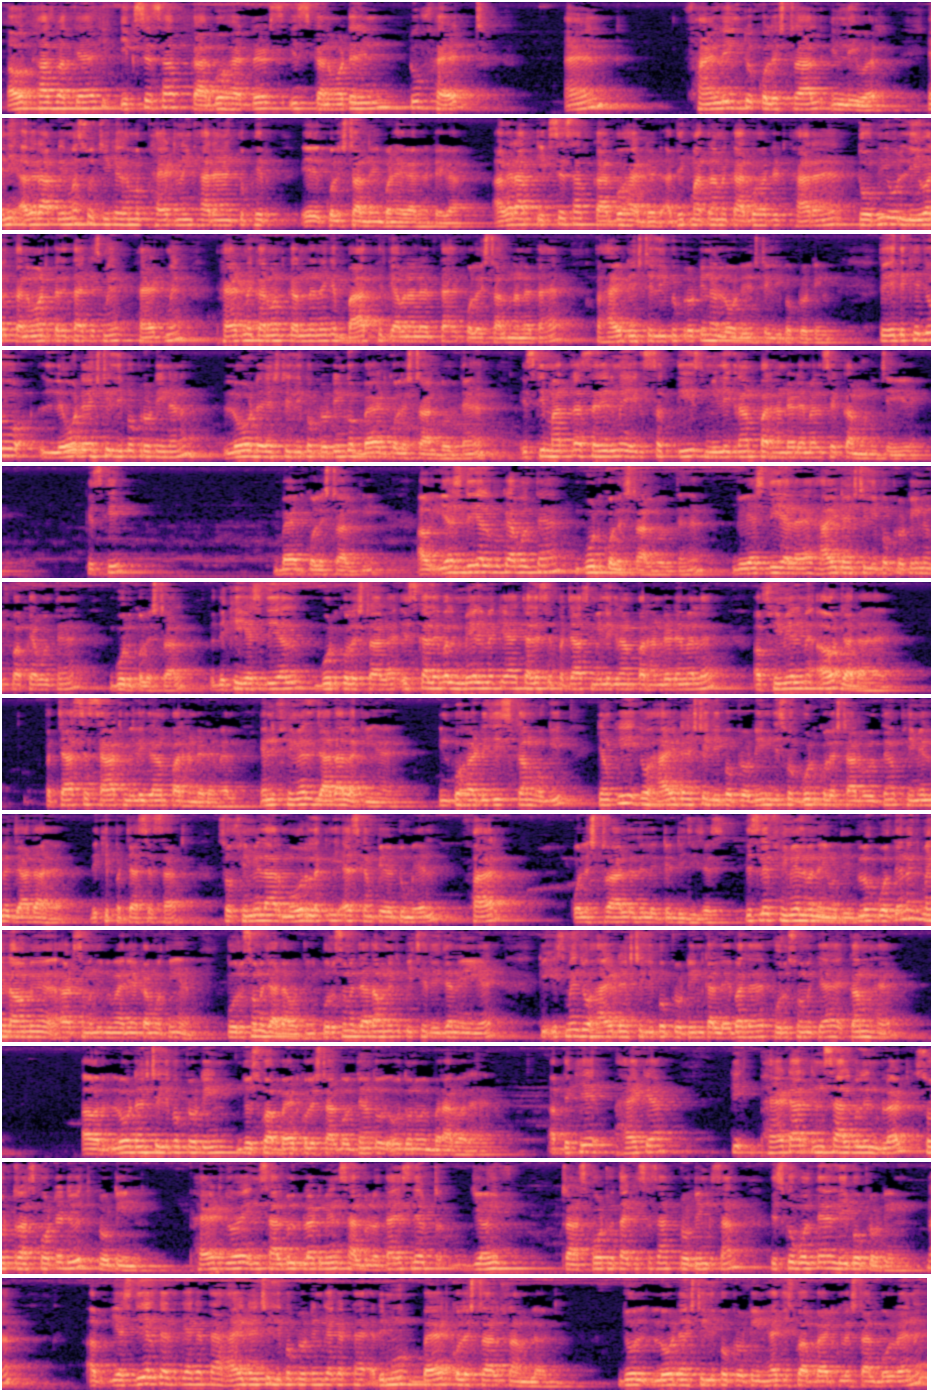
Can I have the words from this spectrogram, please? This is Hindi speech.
और खास बात क्या है कि excess of carbohydrates is converted into fat and finally into cholesterol in liver यानी अगर आप ये मत सोचिए कि हम फैट नहीं खा रहे हैं तो फिर कोलेस्ट्रॉल नहीं बढ़ेगा, घटेगा। अगर आप एक्सेस ऑफ़ कार्बोहाइड्रेट अधिक मात्रा में कार्बोहाइड्रेट खा रहे हैं तो भी वो लीवर कन्वर्ट कर देता है किसमें? फैट में। फैट में कन्वर्ट कर देने के बाद फिर क्या बना लेता है? कोलेस्ट्रॉल बना लेता है। हाई डेंसिटी लिपोप्रोटीन और लो डेंसिटी लिपोप्रोटीन तो ये देखिए जो लो डेंसिटी लिपोप्रोटीन है ना लो डेंसिटी लिपोप्रोटीन को बैड कोलेस्ट्रॉल बोलते हैं। इसकी मात्रा शरीर में 130 मिलीग्राम पर हंड्रेड एम से कम होनी चाहिए। किसकी? बैड कोलेस्ट्रॉल की। अब एस को क्या बोलते हैं? गुड कोलेस्ट्रॉल बोलते हैं। जो एस है हाई डेंसिटी लिपोप्रोटीन है, उसको आप क्या बोलते हैं? गुड कोलेस्ट्रॉल तो देखिए एस गुड कोलेस्ट्रॉल है। इसका लेवल मेल में क्या है? चालीस से पचास मिलीग्राम पर हंड्रेड एम है। और फीमेल में और ज़्यादा है। पचास से साठ मिलीग्राम पर हंड्रेड एम यानी फीमेल ज़्यादा लकी है। इनको हर डिज़ीज़ कम होगी, क्योंकि जो हाई डेंसिटी लिपोप्रोटीन जिसको गुड कोलेस्ट्रॉल बोलते हैं फीमेल में ज़्यादा है। देखिए पचास से साठ। So female are more lucky as compared to male for cholesterol related diseases इसलिए फीमेल में नहीं होती। लोग बोलते हैं ना कि महिलाओं में हार्ट संबंधी बीमारियाँ कम होती हैं। पुरुषों में ज़्यादा होती हैं। पुरुषों में ज़्यादा होने के पीछे रीजन यही है कि इसमें जो हाई डेंसिटी लिपोप्रोटीन का लेवल है, पुरुषों में क्या है? कम है। और लो डेंसिटी लिपोप्रोटीन जो इसको आप बैड कोलेस्ट्रॉल बोलते हैं तो वो दोनों में बराबर है। अब देखिए, है क्या कि fat are insoluble in blood so transported with protein fat जो है इनसालबल ब्लड में इनसालबल होता है, इसलिए जो ही ट्रांसपोर्ट होता है किसके साथ? प्रोटीन के साथ इसको बोलते हैं लिपोप्रोटीन ना? अब एस डी एल का क्या करता है? हाई डेंसिटी लिपोप्रोटीन क्या करता है? Remove bad cholesterol from blood जो लो डेंसिटी लिपोप्रोटीन है, जिसको आप बैड कोलेस्ट्रॉल बोल रहे हैं ना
